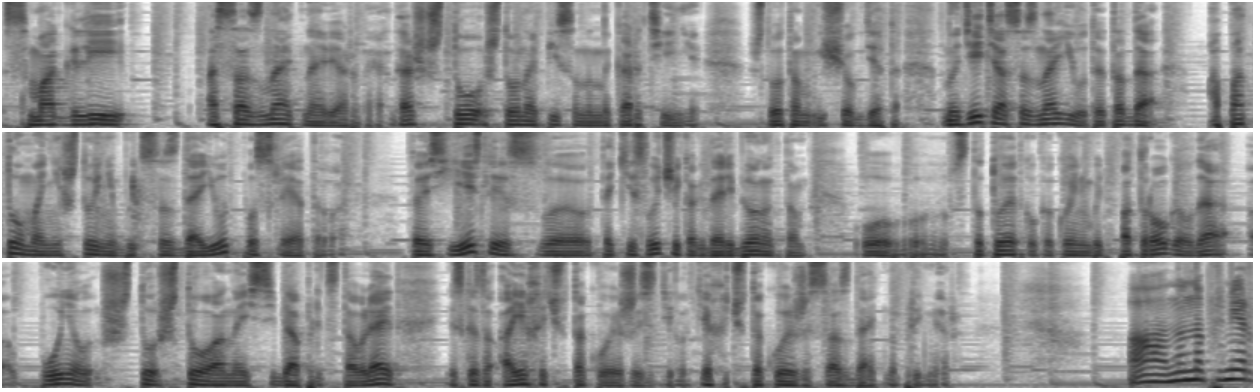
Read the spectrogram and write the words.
смогли осознать, наверное, да, что, что написано на картине, что там еще где-то. Но дети осознают, это да. А потом они что-нибудь создают после этого – то есть есть ли э, такие случаи, когда ребенок там о, статуэтку какую-нибудь потрогал, да, понял, что, что она из себя представляет, и сказал, а я хочу такое же сделать, я хочу такое же создать, например? А, ну, например,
